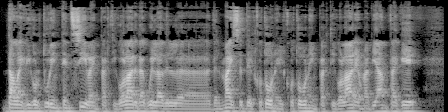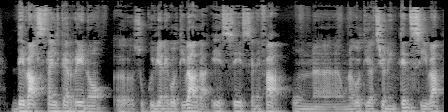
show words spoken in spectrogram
dall'agricoltura intensiva, in particolare da quella del, del, mais e del cotone. Il cotone in particolare è una pianta che devasta il terreno eh, su cui viene coltivata e se se ne fa un, una coltivazione intensiva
